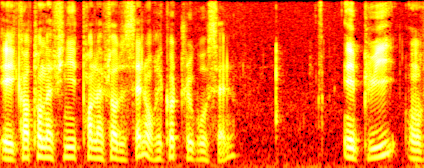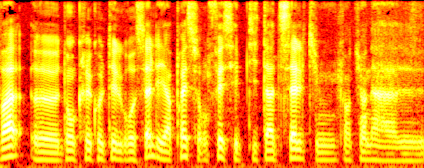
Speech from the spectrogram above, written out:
Et quand on a fini de prendre la fleur de sel, on récolte le gros sel. Et puis, on va euh, donc récolter le gros sel. Et après, on fait ces petits tas de sel qui, quand il y en a euh,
